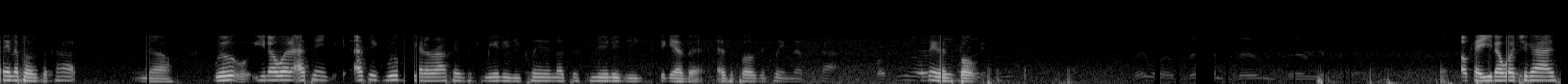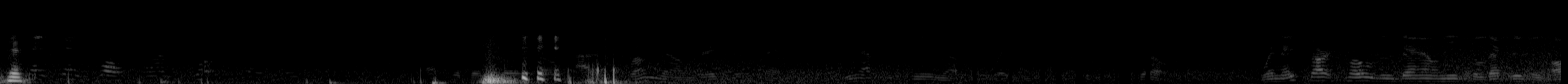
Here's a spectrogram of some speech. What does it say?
playing up as the cops. No, we'll. You know what? I think I think we'll be better off as a community cleaning up the community together as opposed to cleaning up the cops. I think it's both. Okay, you know what, you guys. This, when they start closing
